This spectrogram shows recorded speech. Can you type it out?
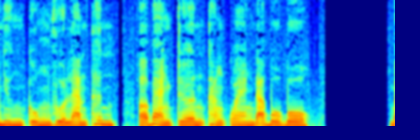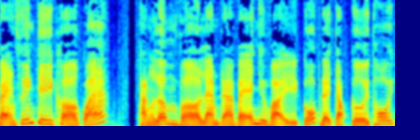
Nhưng cùng vừa làm thinh, ở bàn trên thằng Quang đã bô bô. Bạn xuyến chi khờ quá, thằng Lâm vờ làm ra vẻ như vậy cốt để chọc cười thôi,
